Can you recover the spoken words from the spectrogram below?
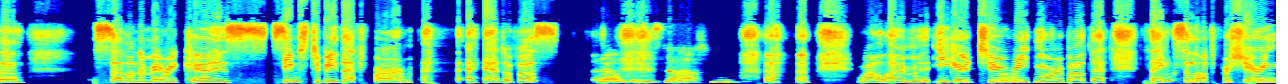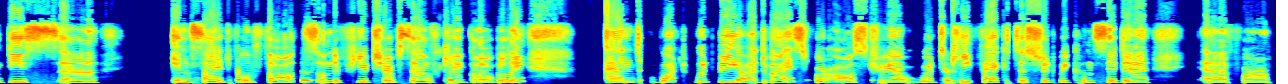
uh, Southern America is seems to be that far ahead of us. Well, it's not. well, I'm eager to read more about that. Thanks a lot for sharing these uh, insightful thoughts on the future of self care globally. And what would be your advice for Austria? What key factors should we consider uh, for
